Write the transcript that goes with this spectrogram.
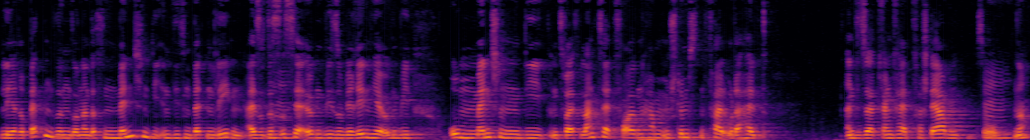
leere Betten sind, sondern das sind Menschen, die in diesen Betten liegen. Also das mhm. ist ja irgendwie so, wir reden hier irgendwie um Menschen, die im Zweifel Langzeitfolgen haben im schlimmsten Fall oder halt an dieser Krankheit versterben. So, mhm. ne?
